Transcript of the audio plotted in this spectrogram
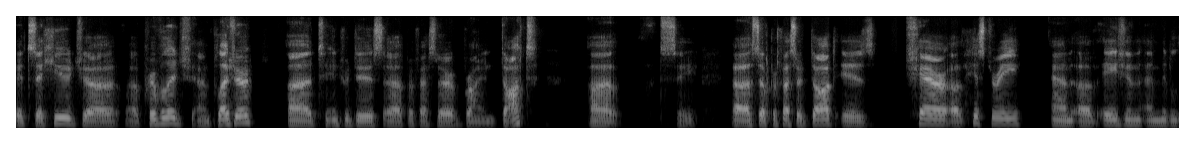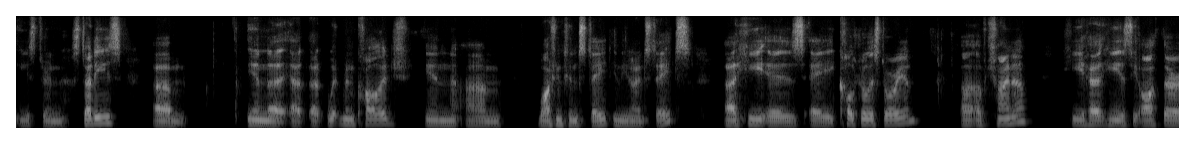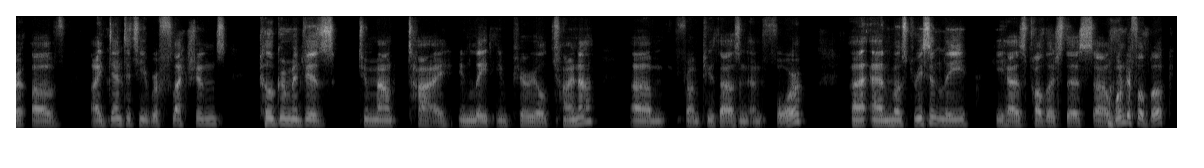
It's a huge uh, uh, privilege and pleasure uh, to introduce uh, Professor Brian Dott. Uh, let's see. So Professor Dott is chair of history and of Asian and Middle Eastern studies um, in at, at, Whitman College in um, Washington State in the United States. he is a cultural historian of China. He, he is the author of identity reflections, pilgrimages to Mount Tai in late imperial China um, from 2004. Uh, and most recently, he has published this uh, wonderful book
